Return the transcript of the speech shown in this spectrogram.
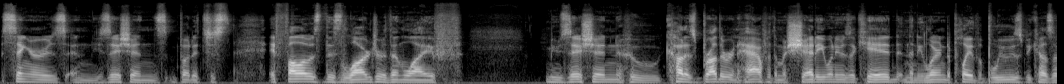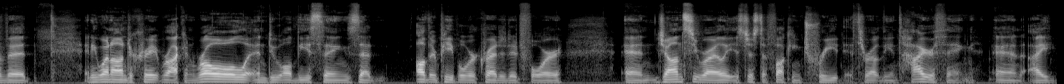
singers and musicians. But it just it follows this larger than life musician who cut his brother in half with a machete when he was a kid and then he learned to play the blues because of it and he went on to create rock and roll and do all these things that other people were credited for and John C. Reilly is just a fucking treat throughout the entire thing. And I,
